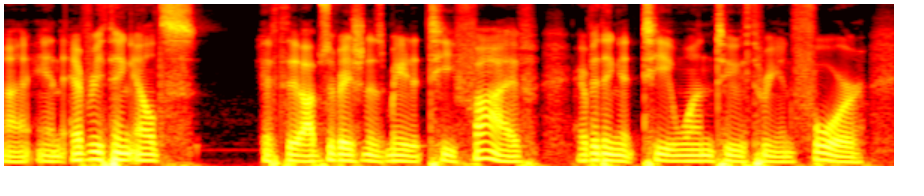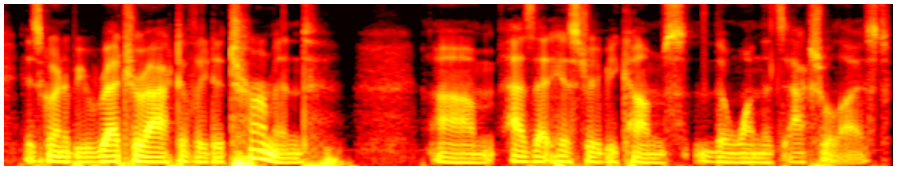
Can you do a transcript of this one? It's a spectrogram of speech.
Uh, and everything else if the observation is made at T5, everything at T1, 2, 3, and 4 is going to be retroactively determined um, as that history becomes the one that's actualized.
